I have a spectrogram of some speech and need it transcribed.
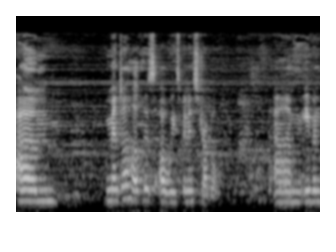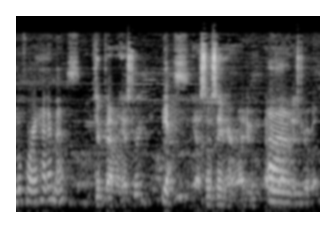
Um, mental health has always been a struggle. Um, even before I had MS. Do you have family history? Yes, Yeah, so same here. I do have a Um, family history of it.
